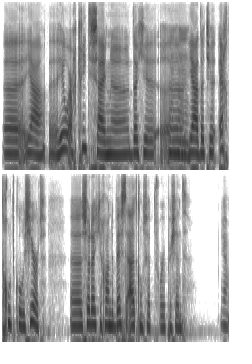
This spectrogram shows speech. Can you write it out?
uh, ja, heel erg kritisch zijn dat, je, mm -hmm. ja, dat je echt goed corrigeert. zodat je gewoon de beste uitkomst hebt voor je patiënt. Ja.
